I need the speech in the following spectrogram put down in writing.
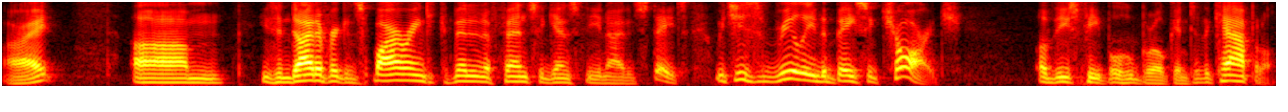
all right? Um, He's indicted for conspiring to commit an offense against the United States, which is really the basic charge of these people who broke into the Capitol.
